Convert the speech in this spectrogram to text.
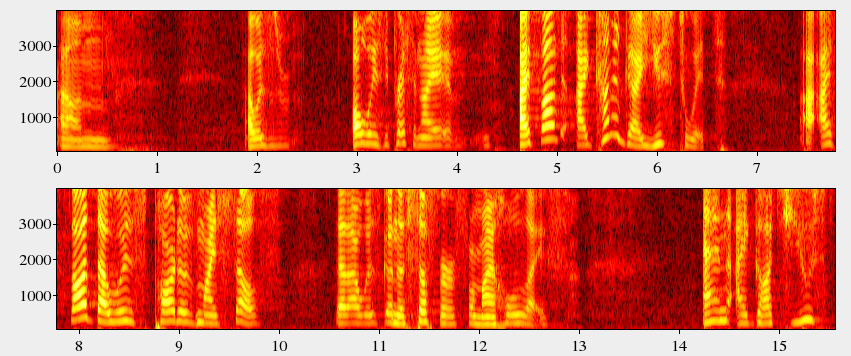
Um, I was always depressed, and I, I thought I kind of got used to it. I, I thought that was part of myself that I was going to suffer for my whole life. And I got used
